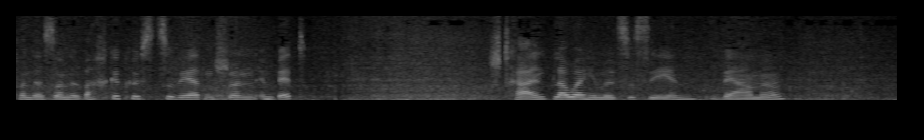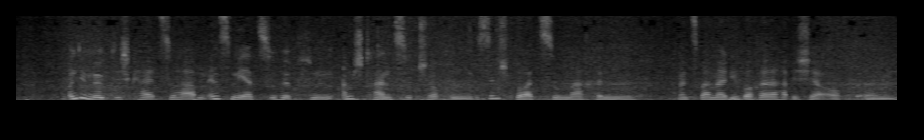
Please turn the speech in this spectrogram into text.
von der Sonne wach geküsst zu werden, schon im Bett, strahlend blauer Himmel zu sehen, Wärme und die Möglichkeit zu haben, ins Meer zu hüpfen, am Strand zu joggen, ein bisschen Sport zu machen, und zweimal die Woche habe ich ja auch ähm,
